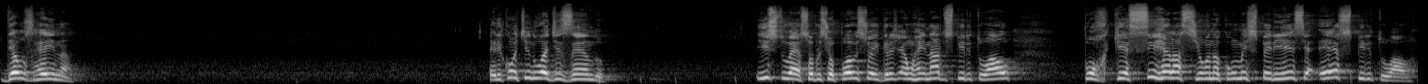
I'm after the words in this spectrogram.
Deus reina. Ele continua dizendo: isto é, sobre o seu povo e sua igreja, é um reinado espiritual porque se relaciona com uma experiência espiritual.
